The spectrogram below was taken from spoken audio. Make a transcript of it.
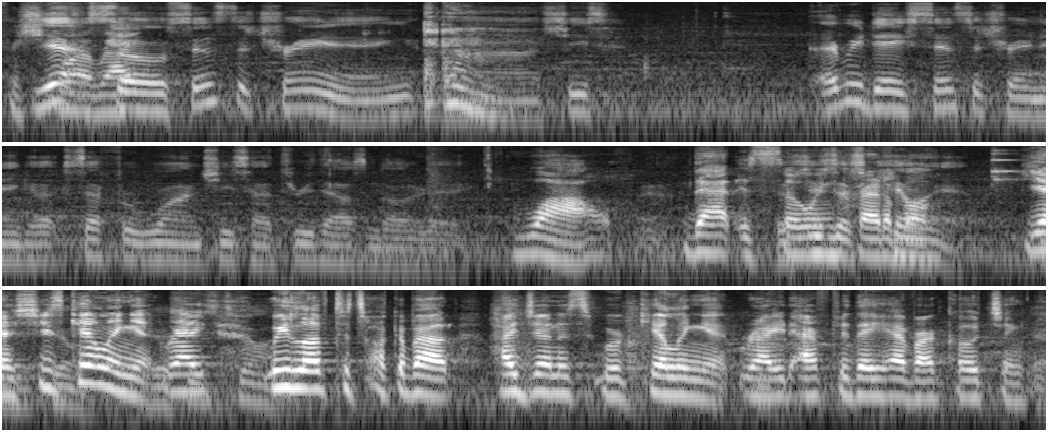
for sure, yeah, right? so since the training, uh, she's every day since the training, except for one, she's had three thousand dollar a day. Wow. Yeah. That is so she's incredible. She's yeah, she's killing, killing it, right? Killing we love to talk about hygienists who are killing it, right, after they have our coaching. Yeah.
